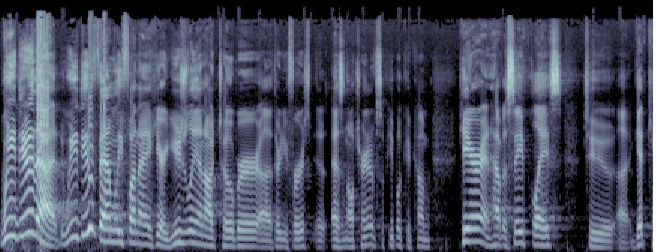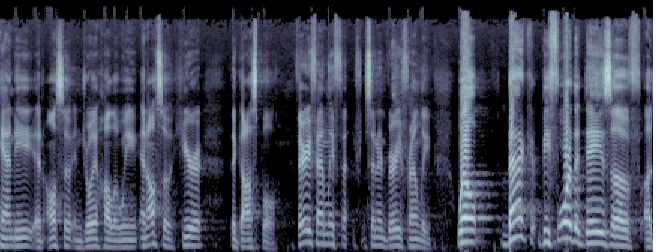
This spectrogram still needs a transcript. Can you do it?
We do that. We do Family Fun Night here, usually on October uh, 31st, uh, as an alternative so people could come here and have a safe place to uh, get candy and also enjoy Halloween and also hear the gospel. Very family centered, very friendly. Well, back before the days of uh,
